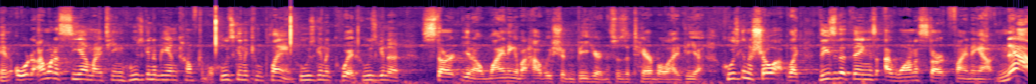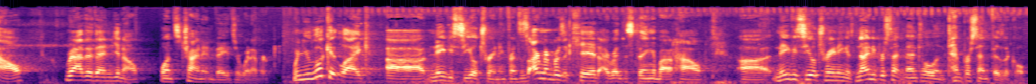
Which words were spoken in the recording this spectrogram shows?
In order, I want to see on my team who's going to be uncomfortable, who's going to complain, who's going to quit, who's going to start, you know, whining about how we shouldn't be here and this is a terrible idea. Who's going to show up? Like these are the things I want to start finding out now, rather than you know once China invades or whatever. When you look at like uh, Navy SEAL training, for instance, I remember as a kid I read this thing about how uh, Navy SEAL training is 90% mental and 10% physical.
